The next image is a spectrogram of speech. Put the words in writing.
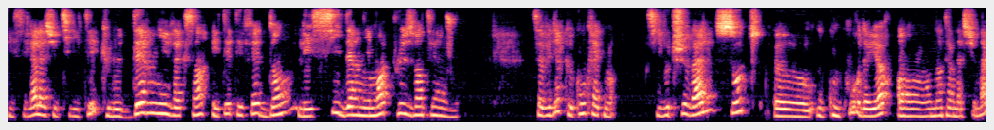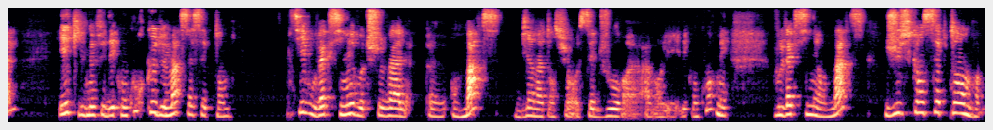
et c'est là la subtilité, que le dernier vaccin ait été fait dans les six derniers mois plus 21 jours. Ça veut dire que concrètement, si votre cheval saute euh, ou concourt d'ailleurs en international et qu'il ne fait des concours que de mars à septembre, si vous vaccinez votre cheval euh, en mars, bien attention 7 jours euh, avant les, concours, mais vous le vaccinez en mars, jusqu'en septembre,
